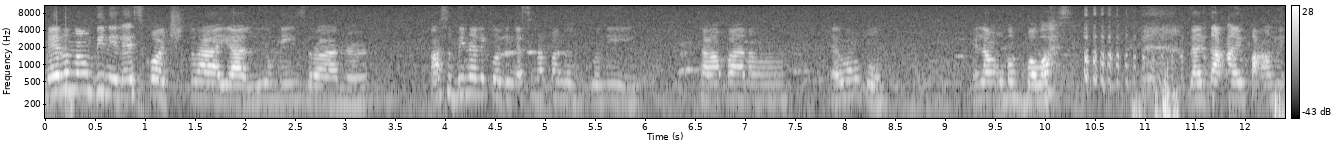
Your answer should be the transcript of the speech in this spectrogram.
meron akong binili, Scorch Trial, yung Maze Runner. Kaso binalik ko din kasi napanood ko ni. Saka parang, ewan ko, kailangan ko magbawas. Dahil kakain pa kami,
